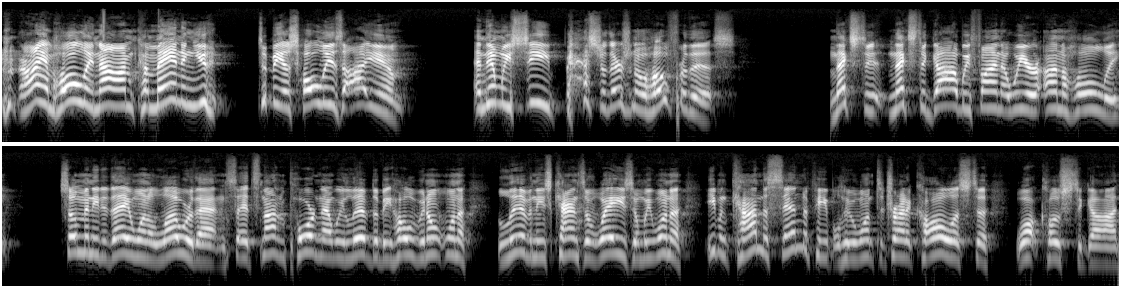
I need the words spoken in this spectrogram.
I am holy. Now I'm commanding you to be as holy as I am. And then we see, Pastor, there's no hope for this. Next to, next to God, we find that we are unholy. So many today want to lower that and say it's not important that we live to be holy. We don't want to live in these kinds of ways, and we want to even condescend to people who want to try to call us to walk close to God.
